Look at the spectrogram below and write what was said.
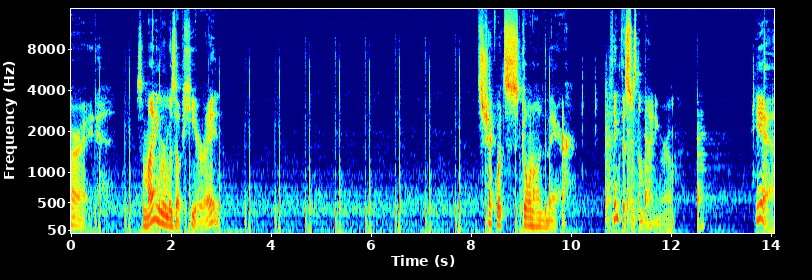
Alright. So mining room was up here, right? Let's check what's going on in there. I think this was the mining room. Yeah.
